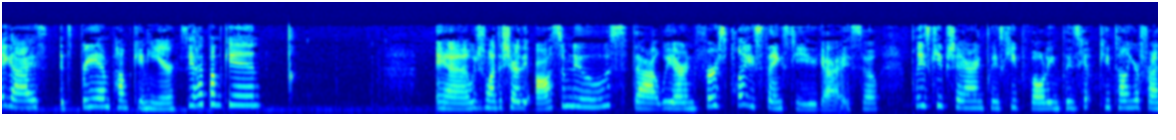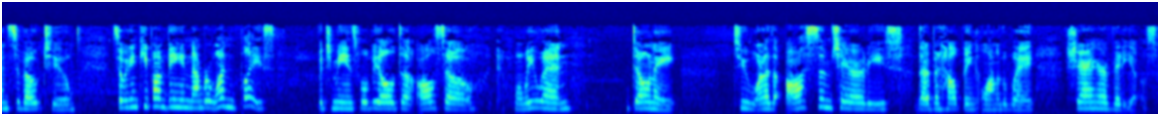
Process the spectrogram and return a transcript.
Hey guys, it's Bree and Pumpkin here. Say hi, Pumpkin! And we just wanted to share the awesome news that we are in first place thanks to you guys. So please keep sharing, please keep voting, please keep telling your friends to vote too. So we can keep on being in number one place, which means we'll be able to also, when we win, donate to one of the awesome charities that have been helping along the way, sharing our videos.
